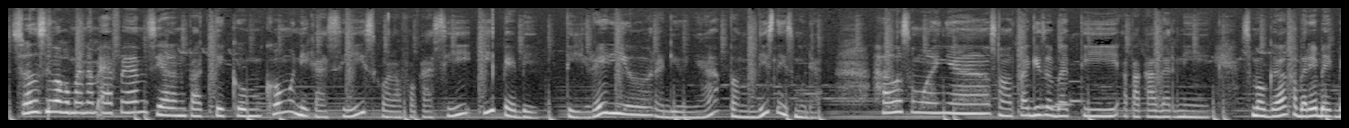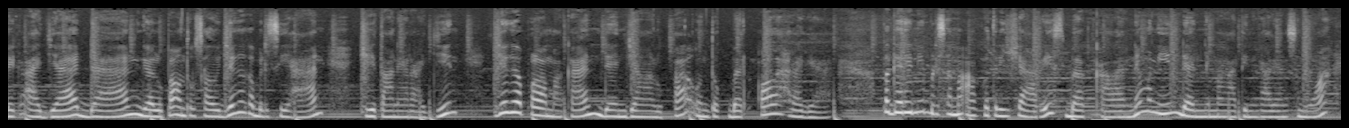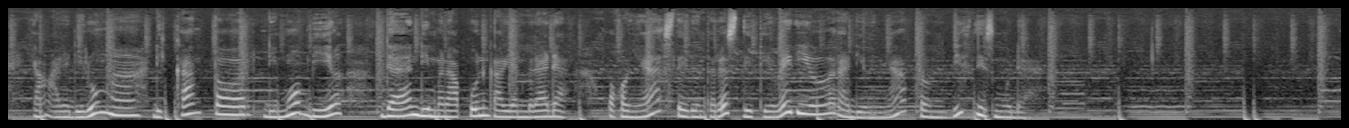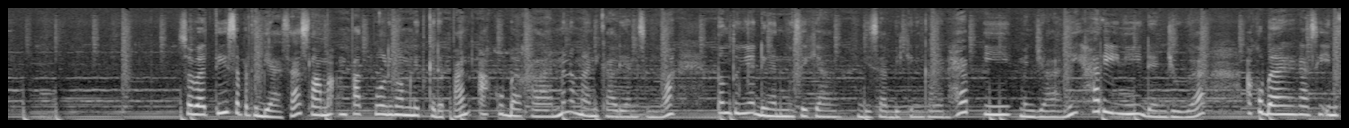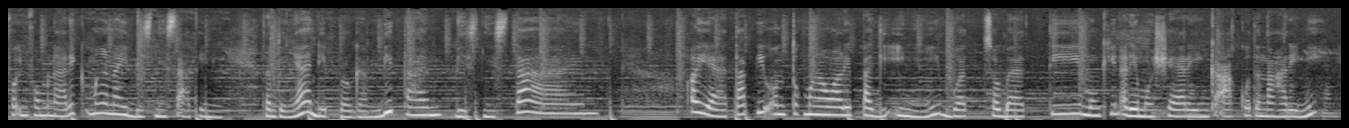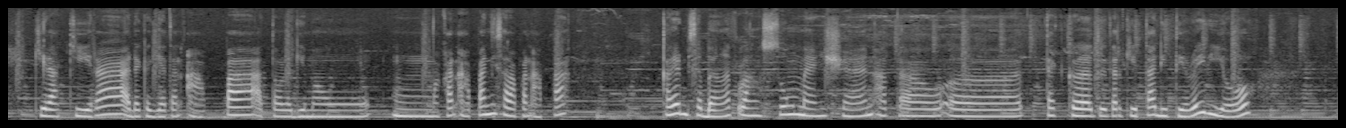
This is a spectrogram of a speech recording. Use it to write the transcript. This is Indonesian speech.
105,6 FM siaran praktikum komunikasi Sekolah Vokasi IPB di radio radionya pembisnis muda. Halo semuanya, selamat pagi Sobati, apa kabar nih? Semoga kabarnya baik-baik aja dan gak lupa untuk selalu jaga kebersihan, cuci tangan yang rajin, jaga pola makan, dan jangan lupa untuk berolahraga. Pagi hari ini bersama aku Trisharis bakalan nemenin dan nyemangatin kalian semua yang ada di rumah, di kantor, di mobil, dan di mana pun kalian berada. Pokoknya stay tune terus di T-Radio, radionya pembisnis muda. Sobati, seperti biasa, selama 45 menit ke depan, aku bakalan menemani kalian semua tentunya dengan musik yang bisa bikin kalian happy menjalani hari ini dan juga aku bakalan kasih info-info menarik mengenai bisnis saat ini. Tentunya di program Beat Time Business Time. Oh ya, tapi untuk mengawali pagi ini buat sobati mungkin ada yang mau sharing ke aku tentang hari ini. Kira-kira ada kegiatan apa atau lagi mau hmm, makan apa nih, sarapan apa? Kalian bisa banget langsung mention atau uh, tag ke Twitter kita di T-Radio.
